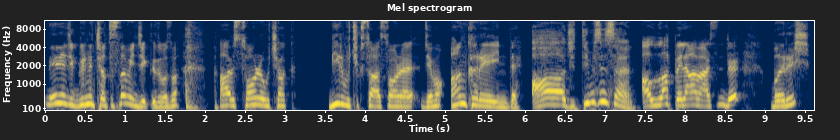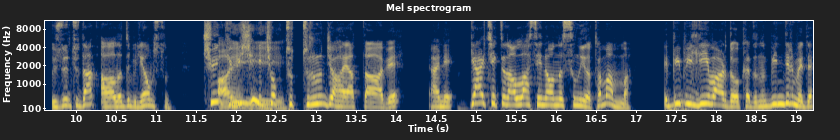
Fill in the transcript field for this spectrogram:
Nereye inecek? Birinin çatısına mı inecek dedim o zaman. Abi sonra uçak bir buçuk saat sonra Cemo Ankara'ya indi. Aa ciddi misin sen? Allah bela versin de Barış üzüntüden ağladı biliyor musun? Çünkü Ay. bir şeyi çok tutturunca hayatta abi. Yani gerçekten Allah seni onunla sınıyor tamam mı? E bir bildiği vardı o kadının bindirmedi.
